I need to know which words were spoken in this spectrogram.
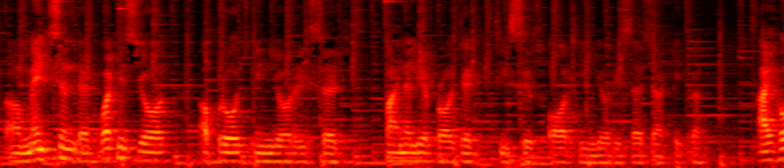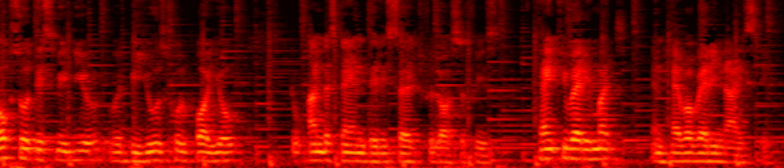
uh, mention that what is your approach in your research finally a project thesis or in your research article i hope so this video will be useful for you to understand the research philosophies Thank you very much and have a very nice day.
